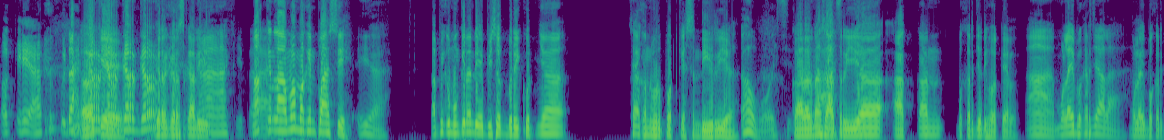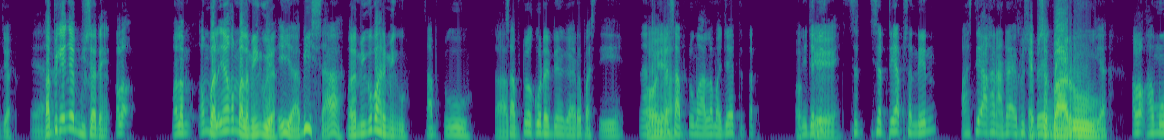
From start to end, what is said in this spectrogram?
oke ya udah ger ger ger ger Ger-ger sekali. nah kita Makin lama makin pasih. iya Tapi kemungkinan di episode berikutnya saya akan berpodcast sendiri ya. oh boys Karena Pasti. Satria akan bekerja di hotel, ah mulai bekerja lah mulai bekerja. Ya. Tapi kayaknya bisa deh. Kalau malam kamu baliknya kan malam minggu ya? iya bisa Malam minggu apa hari minggu? Sabtu Sab- Sabtu aku udah di negara pasti nanti Oh, kita iya. Sabtu malam aja tetap Ini jadi se- setiap Senin pasti akan ada episode, Episode yang baru. Iya. Kalau kamu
